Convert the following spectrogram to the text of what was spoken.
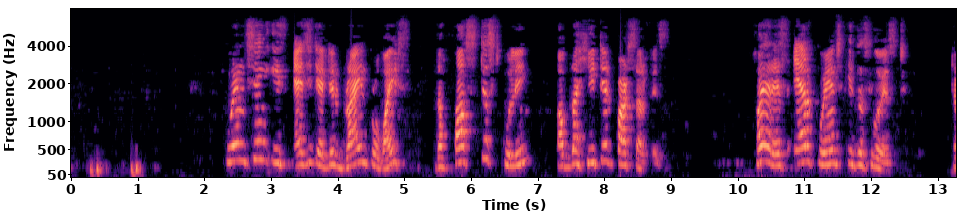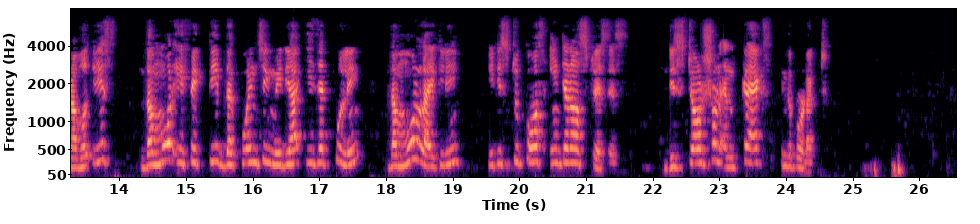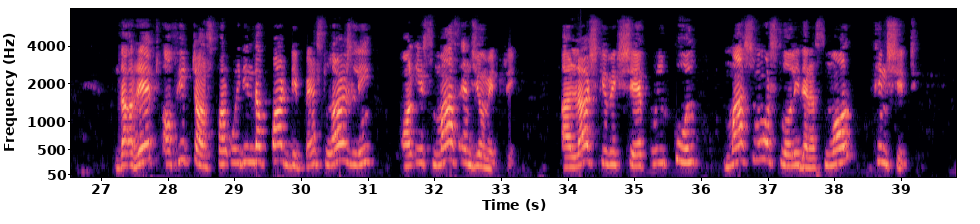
Quenching is agitated brine provides the fastest cooling of the heated part surface whereas air quench is the slowest. Trouble is, the more effective the quenching media is at cooling, the more likely it is to cause internal stresses, distortion and cracks in the product. The rate of heat transfer within the part depends largely on its mass and geometry. A large cubic shape will cool much more slowly than a small thin sheet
